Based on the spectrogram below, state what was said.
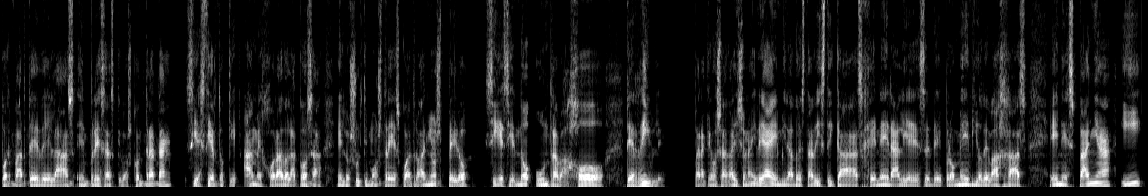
por parte de las empresas que los contratan. Si es cierto que ha mejorado la cosa en los últimos 3-4 años, pero sigue siendo un trabajo terrible para que os hagáis una idea, he mirado estadísticas generales de promedio de bajas en España y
